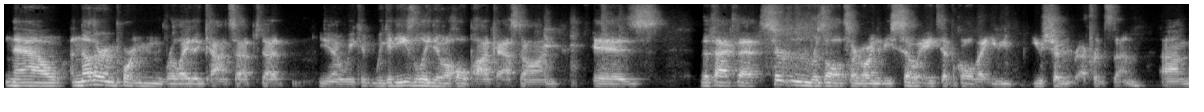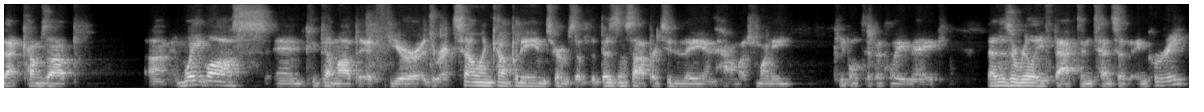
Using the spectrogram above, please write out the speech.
Now, another important related concept that you know we could we could easily do a whole podcast on is the fact that certain results are going to be so atypical that you you shouldn't reference them. Um, that comes up um, in weight loss and could come up if you're a direct selling company in terms of the business opportunity and how much money people typically make that is a really fact intensive inquiry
